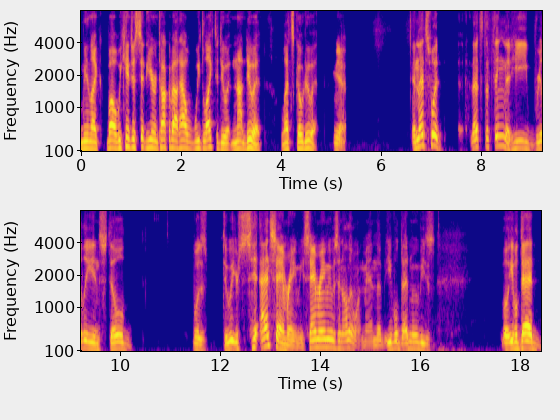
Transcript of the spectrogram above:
I mean, like, well, we can't just sit here and talk about how we'd like to do it and not do it. Let's go do it. Yeah. And that's what that's the thing that he really instilled was do it your and Sam Raimi. Sam Raimi was another one, man. The Evil Dead movies well, Evil Dead,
